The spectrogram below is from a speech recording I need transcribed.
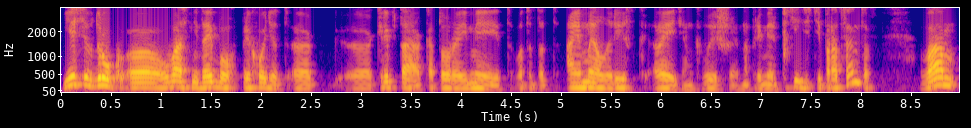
если вдруг э, у вас, не дай бог, приходит э, э, крипта, которая имеет вот этот AML риск рейтинг выше, например, 50%, вам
